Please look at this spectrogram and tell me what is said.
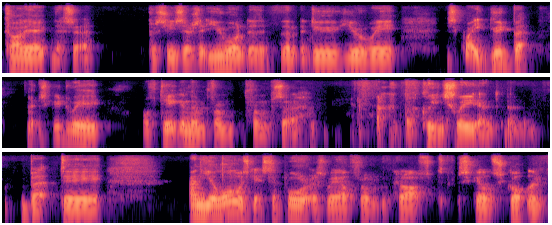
carry out the sort of procedures that you want them to do your way, it's quite good. But it's a good way of taking them from from sort of a, a clean slate and, and but uh, and you'll always get support as well from Craft Skills Scotland,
